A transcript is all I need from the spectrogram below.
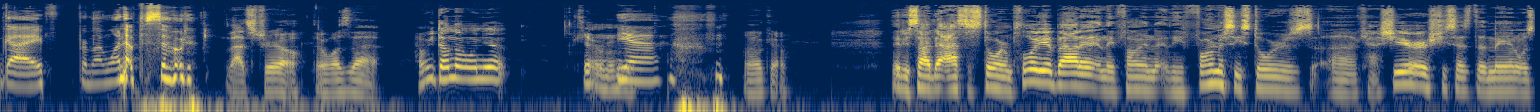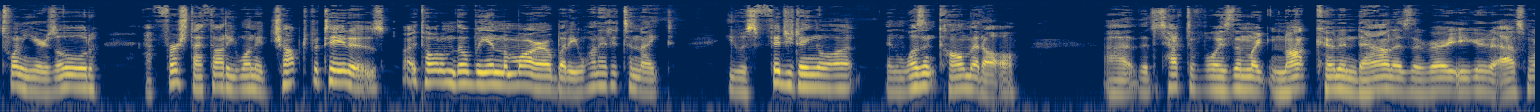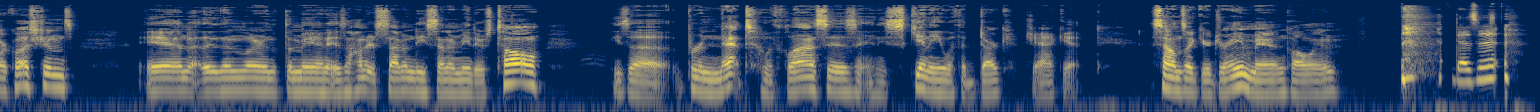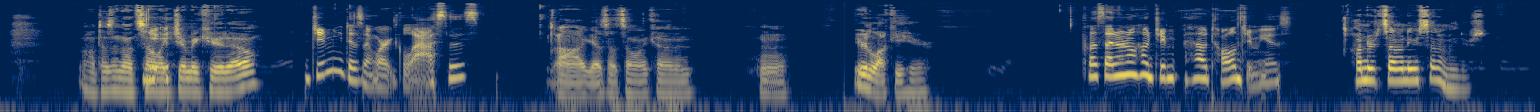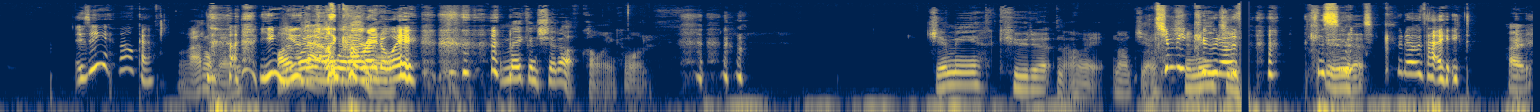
guy from that one episode. That's true. There was that. Have we done that one yet? I can't remember. yeah. Okay. They decide to ask the store employee about it, and they find the pharmacy store's uh, cashier. She says the man was 20 years old. At first, I thought he wanted chopped potatoes. I told him they'll be in tomorrow, but he wanted it tonight. He was fidgeting a lot and wasn't calm at all. Uh, the detective boys then like knock Conan down as they're very eager to ask more questions, and they then learn that the man is 170 centimeters tall. He's a brunette with glasses, and he's skinny with a dark jacket. Sounds like your dream man, Colleen. Does it? Oh, doesn't that sound like Jimmy Kudo? Jimmy doesn't wear glasses. Oh, I guess that's only Conan. Hmm. You're lucky here. Plus, I don't know how Jim how tall Jimmy is. 170 centimeters. Is he? Oh, okay. Well, I don't know. You Why- knew why- that how like right away. I'm making shit up, Colleen. Come on. Jimmy Kudo. No, wait, not Jimmy. Jimmy Kudo's Jimmy Kudo's height. Hi.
